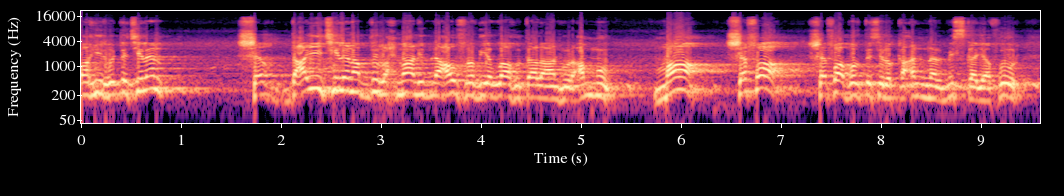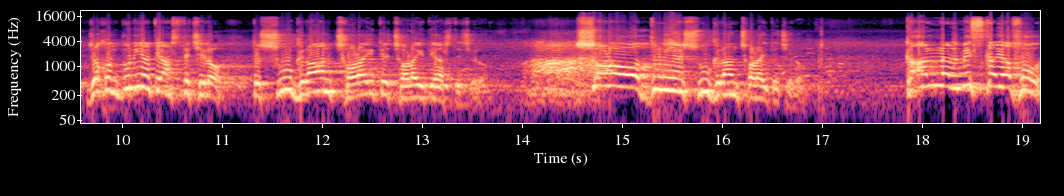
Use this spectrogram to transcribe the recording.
বাহির হইতেছিলেন দায়ী ছিলেন আব্দুর রহমান ইবনে আউফ রবি আল্লাহ তালা আনহুর আম্মু। মা, শেফা শেফা বলতেছিল, কান্নাল মিসকা ইয়াফুর। যখন দুনিয়াতে আসতেছিল, তো সুগ্রাণ ছড়াইতে ছড়াইতে আসতেছিল। সরো দুনিয়ায় সুগ্রাণ ছড়াইতেছিল কান্নাল মিসকা ইয়াফুর।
